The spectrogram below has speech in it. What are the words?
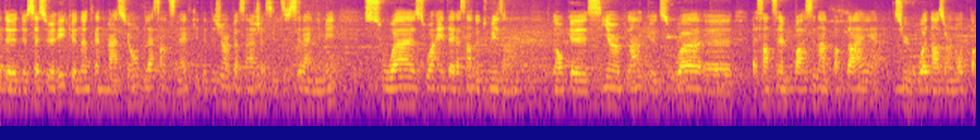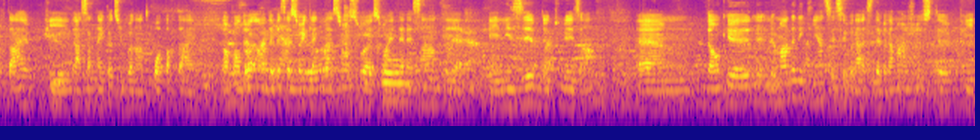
de, s'assurer que notre animation de la Sentinelle, qui était déjà un personnage assez difficile à animer, soit, soit intéressant de tous les angles. Donc, euh, s'il y a un plan que tu vois euh, la sentinelle passer dans le portail, tu le vois dans un autre portail, puis dans certains cas, tu le vois dans trois portails. Donc, on, doit, devait s'assurer que l'animation soit, intéressante et, et lisible de tous les angles. Euh, donc, euh, le, mandat des clients, c'était vraiment juste. euh, puis,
